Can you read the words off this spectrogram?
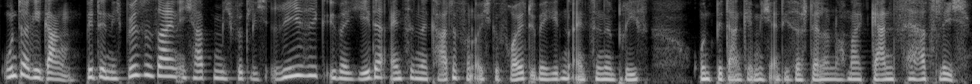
untergegangen. Bitte nicht böse sein, ich habe mich wirklich riesig über jede einzelne Karte von euch gefreut, über jeden einzelnen Brief und bedanke mich an dieser Stelle nochmal ganz herzlich.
